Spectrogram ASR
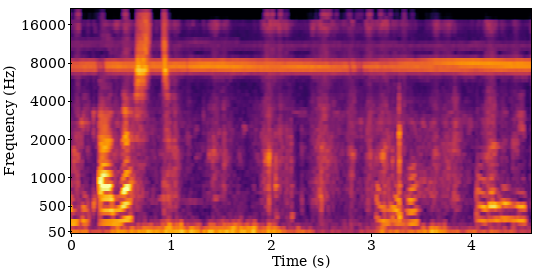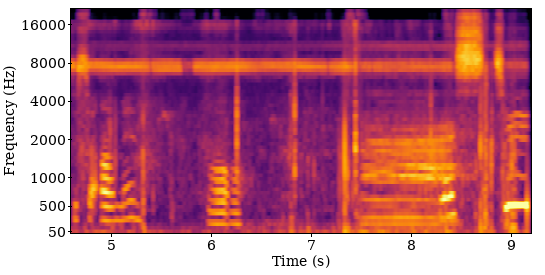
To be honest. Ang diba? Ang ganda dito sa amin. Oo. Let's see.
